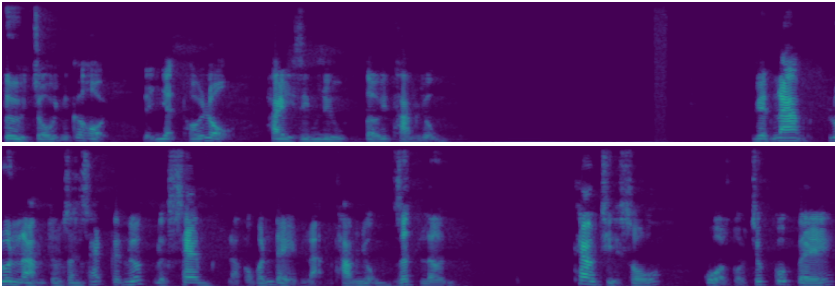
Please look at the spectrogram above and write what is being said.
từ chối những cơ hội để nhận hối lộ hay dính líu tới tham nhũng. Việt Nam luôn nằm trong danh sách các nước được xem là có vấn đề nạn tham nhũng rất lớn. Theo chỉ số của Tổ chức Quốc tế,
